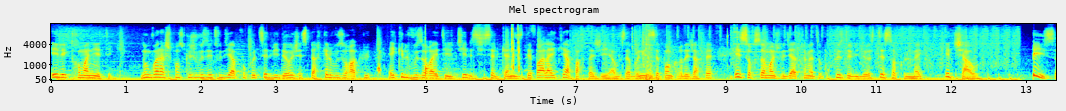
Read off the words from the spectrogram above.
électromagnétique. Donc voilà, je pense que je vous ai tout dit à propos de cette vidéo, j'espère qu'elle vous aura plu et qu'elle vous aura été utile. Si c'est le cas, n'hésitez pas à liker, à partager, à vous abonner si ce n'est pas encore déjà fait. Et sur ce, moi je vous dis à très bientôt pour plus de vidéos, c'était so cool mec, et ciao, peace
